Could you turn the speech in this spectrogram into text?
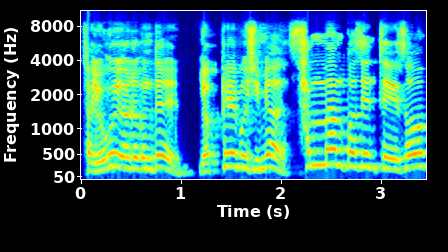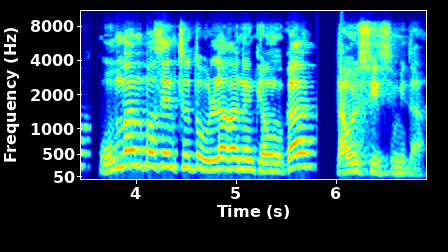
자, 요거 여러분들 옆에 보시면 3만 퍼센트에서 5만 퍼센트도 올라가는 경우가 나올 수 있습니다.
